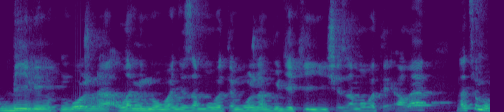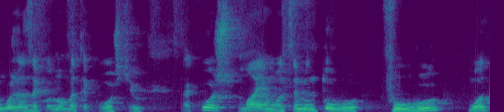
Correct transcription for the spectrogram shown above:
Білі, можна ламіновані замовити, можна будь-які інші замовити, але на цьому можна зекономити коштів. Також маємо цементову фугу. От,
